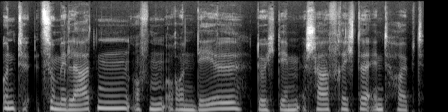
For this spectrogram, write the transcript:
und zu Melaten auf dem Rondel durch dem Scharfrichter enthäupt.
